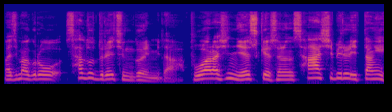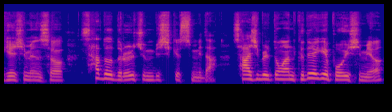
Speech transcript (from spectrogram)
마지막으로 사도들의 증거입니다. 부활하신 예수께서는 40일을 이 땅에 계시면서 사도들을 준비시켰습니다. 40일 동안 그들에게 보이시며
